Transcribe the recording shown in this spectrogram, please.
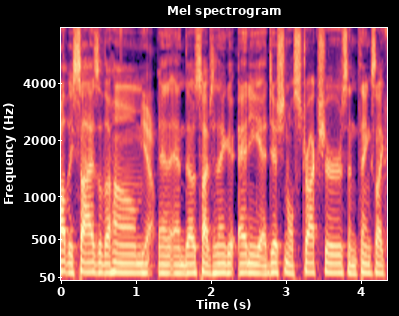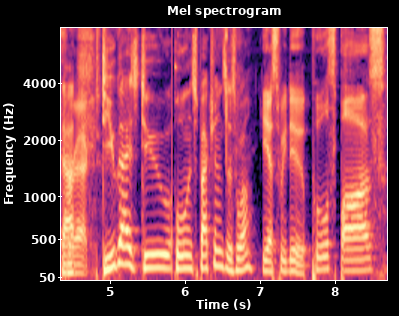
Probably size of the home Yeah. and, and those types of things, any additional structures and things like that. Correct. Do you guys do pool inspections as well? Yes, we do. Pool spas.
